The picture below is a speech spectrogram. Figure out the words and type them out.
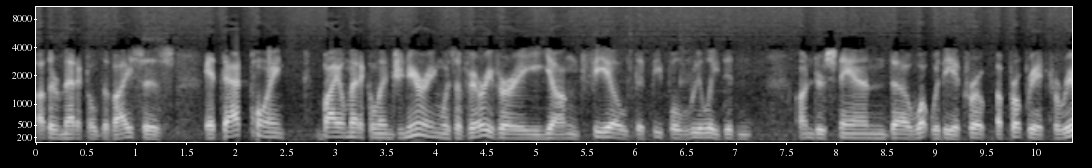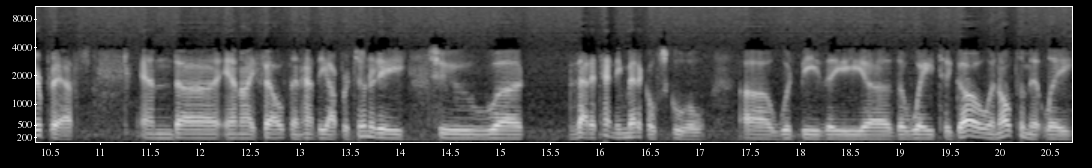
other medical devices. At that point, biomedical engineering was a very, very young field that people really didn't understand uh, what were the appropriate career paths. And uh, and I felt and had the opportunity to uh, that attending medical school uh, would be the uh, the way to go. And ultimately,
